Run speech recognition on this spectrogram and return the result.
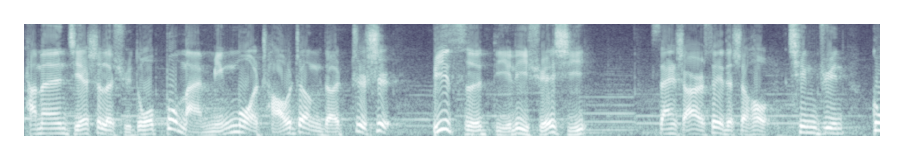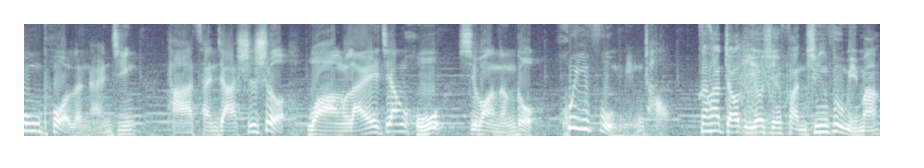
他们结识了许多不满明末朝政的志士，彼此砥砺学习。三十二岁的时候，清军攻破了南京，他参加诗社，往来江湖，希望能够恢复明朝。那他脚底有写反清复明吗？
